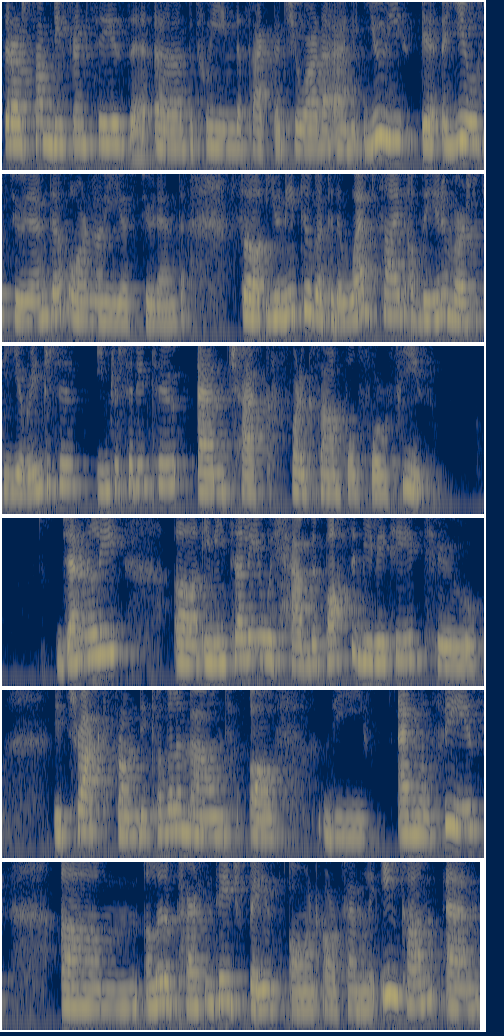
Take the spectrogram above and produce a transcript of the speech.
there are some differences uh, between the fact that you are an EU, EU student or non-EU student. So you need to go to the website of the university you're interested, interested into and check, for example, for fees. Generally, uh, in Italy, we have the possibility to detract from the total amount of the annual fees um, a little percentage based on our family income and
